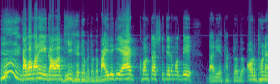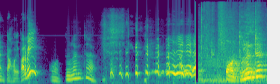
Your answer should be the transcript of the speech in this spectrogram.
হুম গাওয়া মানে গাওয়া ঘি খেতে হবে তোকে। বাইরে গিয়ে এক ঘণ্টা শীতের মধ্যে দাঁড়িয়ে থাকতে হবে অর্ধন্যাংটা হয়ে পারবি? অর্ধলানটা অর্ধলানটা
